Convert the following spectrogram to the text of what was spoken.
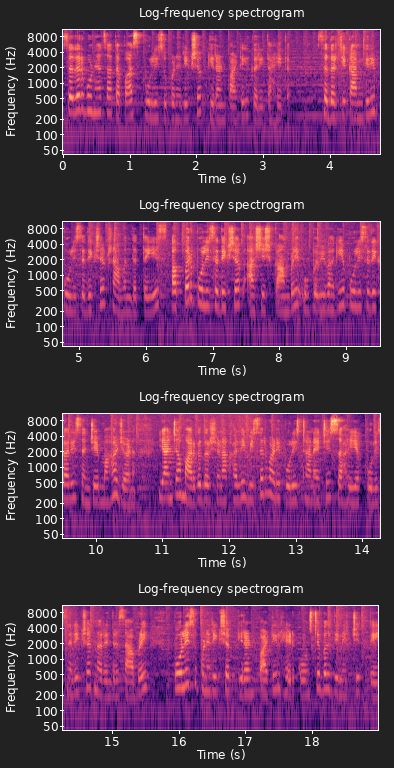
सदर गुन्ह्याचा तपास पोलीस उपनिरीक्षक किरण पाटील करीत आहेत. सदरची कामगिरी पोलीस अधीक्षक श्रावण दत्त येस. अप्पर पोलीस अधीक्षक आशिष कांबळे उपविभागीय पोलीस अधिकारी संजय महाजन यांच्या मार्गदर्शनाखाली विसरवाडी पोलीस ठाण्याचे सहाय्यक पोलीस निरीक्षक नरेंद्र साबळे पोलीस उपनिरीक्षक किरण पाटील हेड कॉन्स्टेबल दिनेश चित्ते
